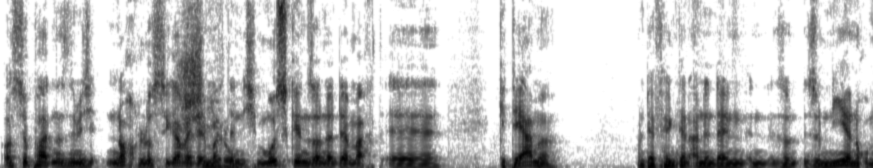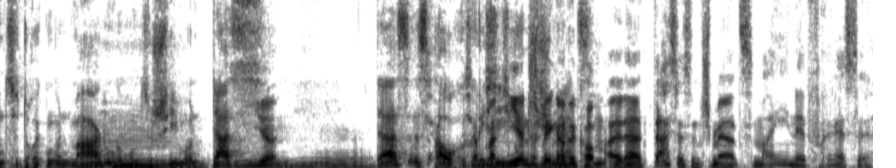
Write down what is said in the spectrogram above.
Osteopathen ist nämlich noch lustiger, weil der Chiro. macht ja nicht Muskeln, sondern der macht äh, Gedärme. Und der fängt dann an, in deinen in so, so Nieren rumzudrücken und Magen rumzuschieben. Und das, Nieren. das ist auch Ich habe mal einen Nierenschwinger bekommen, Alter. Das ist ein Schmerz. Meine Fresse.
